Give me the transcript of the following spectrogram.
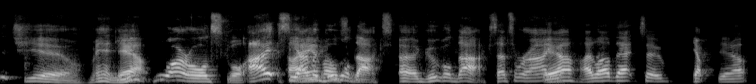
Look at you, man. Yeah, you, you are old school. I see. I am a Google Docs. Uh, Google Docs. That's where I. Yeah, I love that too. Yep. You know,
